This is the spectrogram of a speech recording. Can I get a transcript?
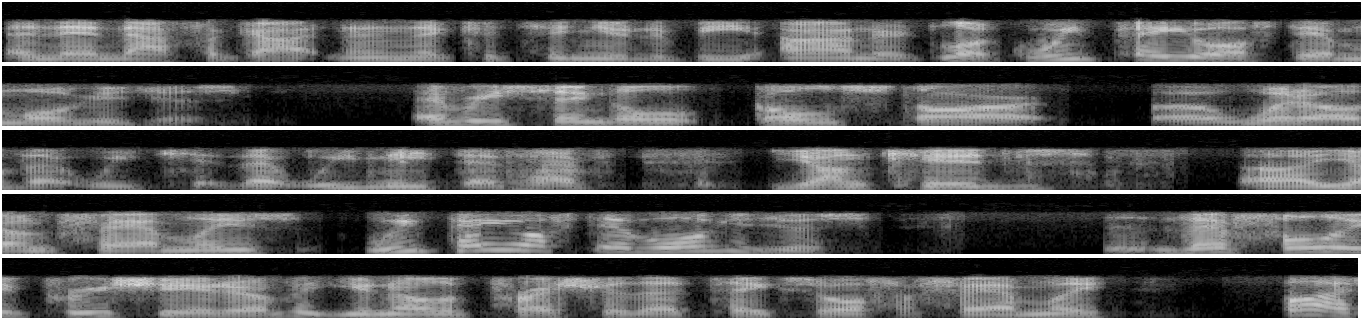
and they're not forgotten and they continue to be honored. Look, we pay off their mortgages. Every single Gold Star uh, widow that we that we meet that have young kids, uh, young families, we pay off their mortgages. They're fully appreciative of it. You know the pressure that takes off a family, but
